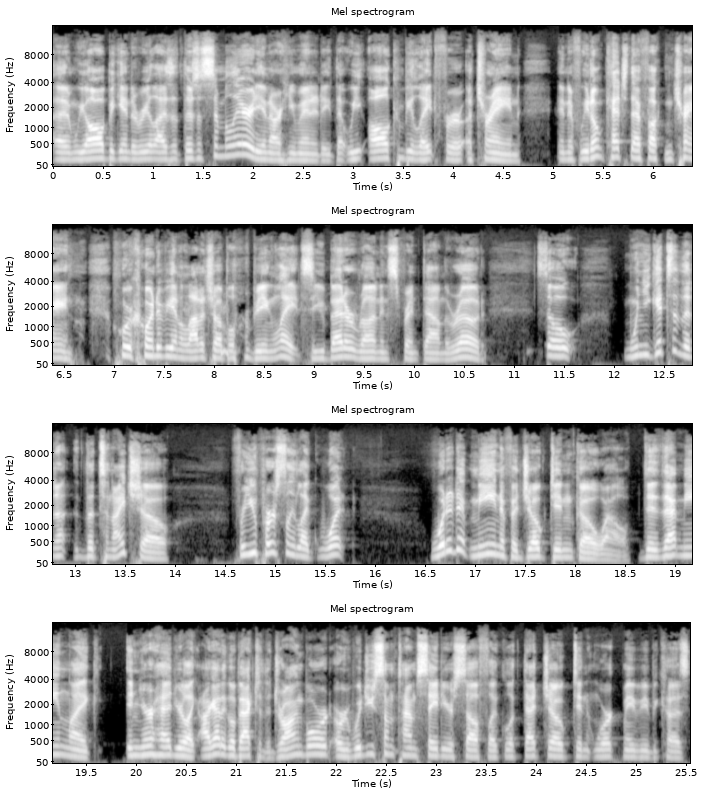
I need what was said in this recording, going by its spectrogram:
And we all begin to realize that there's a similarity in our humanity that we all can be late for a train. And if we don't catch that fucking train, we're going to be in a lot of trouble for being late. So you better run and sprint down the road. So when you get to the the Tonight Show, for you personally, like what what did it mean if a joke didn't go well? Did that mean like in your head you're like I got to go back to the drawing board, or would you sometimes say to yourself like, look, that joke didn't work maybe because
